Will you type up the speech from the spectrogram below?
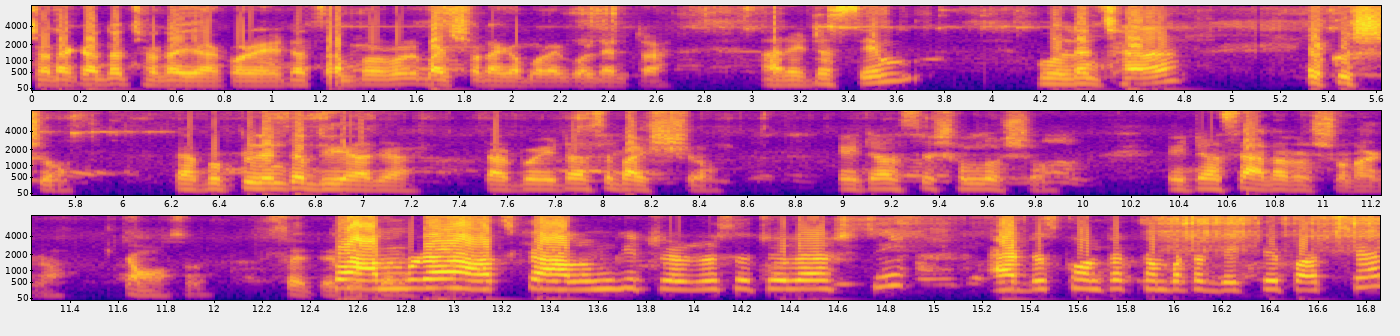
ছটা কাটা ছটা ইয়া করে। এটা চাম্পার করে বাইশশো টাকা পড়ে গোল্ডেনটা আর এটা সেম গোল্ডেন ছাড়া একুশশো। তারপর প্লেনটা দুই হাজার। তারপর এটা আছে বাইশশো। এটা আছে ষোলোশো। এটা আছে আঠারোশো টাকা। চামচ তো আমরা আজকে আলমগীর ট্রেডার্সে চলে আসছি। অ্যাড্রেস কন্ট্যাক্ট নাম্বারটা দেখতে পাচ্ছেন।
